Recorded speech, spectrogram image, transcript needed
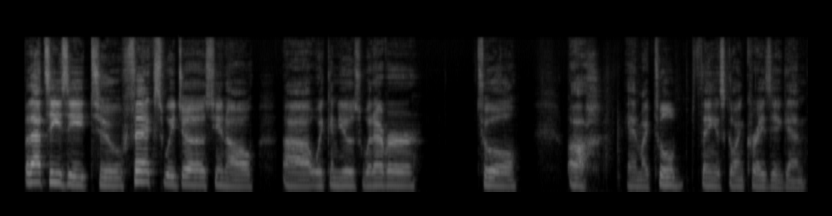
but that's easy to fix we just you know uh, we can use whatever tool. Oh, and my tool thing is going crazy again.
